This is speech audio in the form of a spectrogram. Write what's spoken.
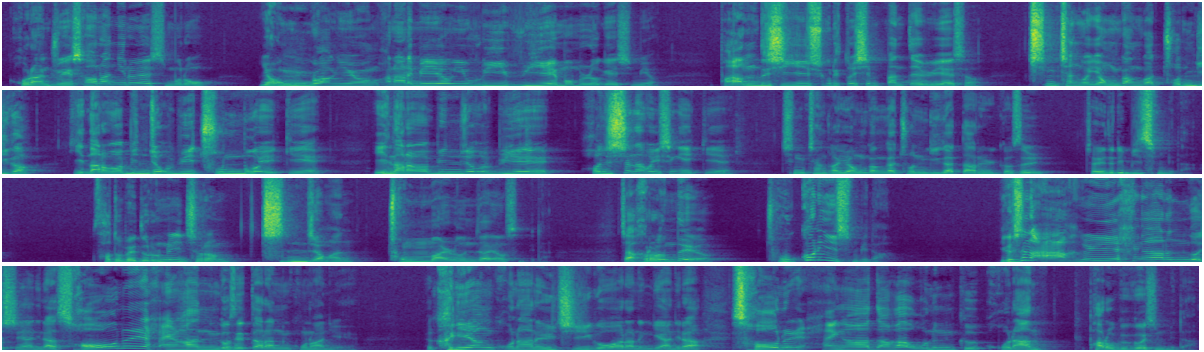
고난 중에 선한 일을 했으므로 영광의 영 하나님의 영이 우리 위에 머물러 계시며 반드시 예수 그리스도 심판대 위에서 칭찬과 영광과 존귀가 이 나라와 민족을 위해 준보했기에 이 나라와 민족을 위해 헌신하고 희생했기에 칭찬과 영광과 존귀가 따를 것을 저희들이 믿습니다. 사도 베드로는 이처럼 진정한 종말론자였습니다. 자, 그런데요. 조건이 있습니다. 이것은 악을 행하는 것이 아니라 선을 행한 것에 따른 고난이에요. 그냥 고난을 즐거워하라는 게 아니라 선을 행하다가 오는 그 고난, 바로 그것입니다.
